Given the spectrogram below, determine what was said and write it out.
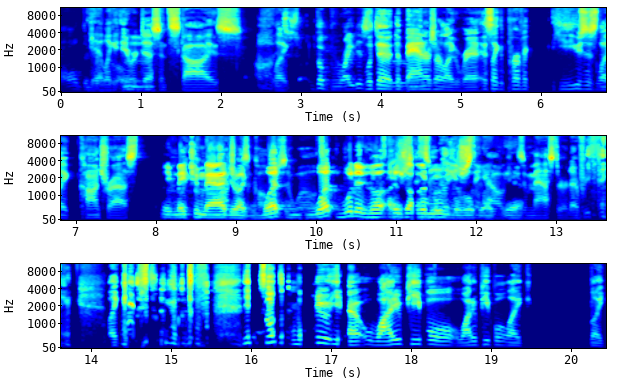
all different. Yeah, like colors. iridescent skies. Oh, like- the brightest. With the the banners are like red. It's like the perfect. He uses like contrast. It makes you mad. You're like, what? so well. What would have uh, his other it's really movies have looked like? Yeah. he's a master at everything. Like, what the f- yeah, someone's like, why do yeah? Why do people? Why do people like like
